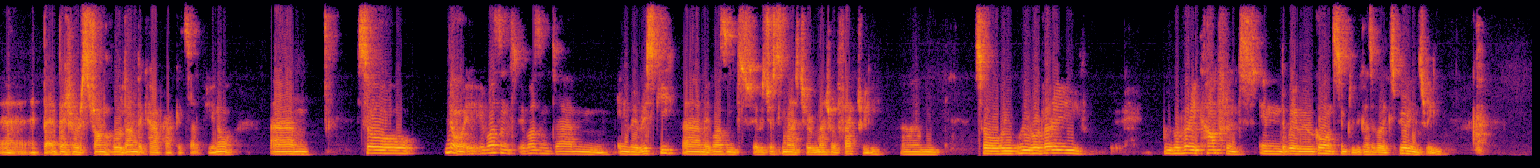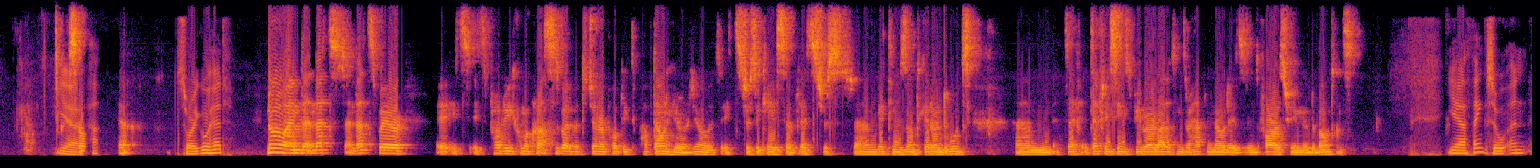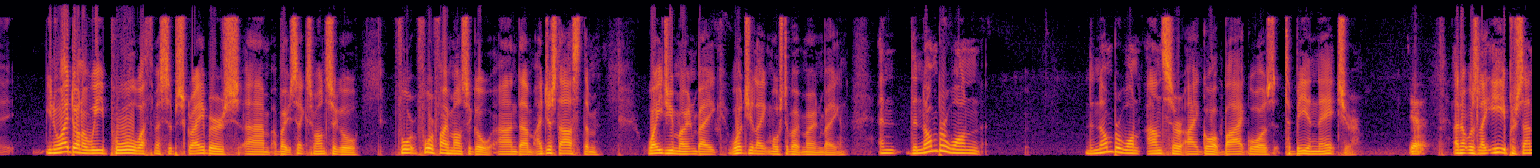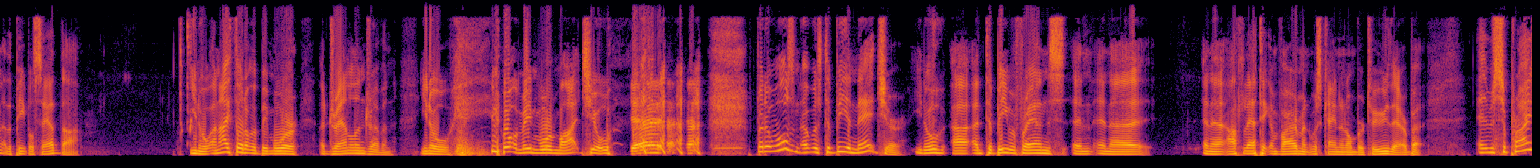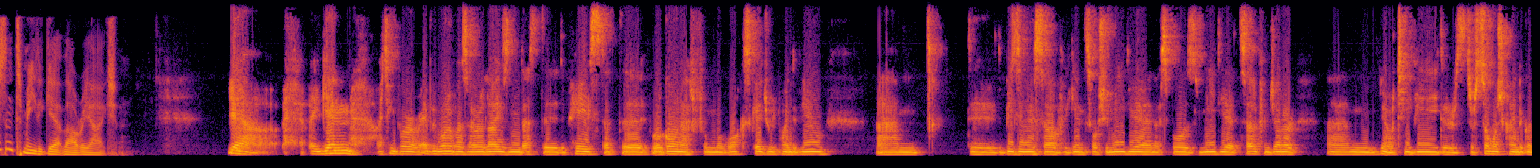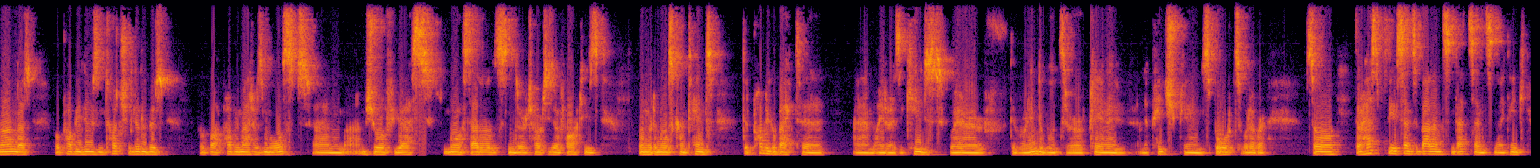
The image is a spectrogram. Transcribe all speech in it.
uh, a, a, better stronghold on the car park itself, you know. Um, so no, it, it, wasn't. It wasn't um, anyway risky. Um, it wasn't. It was just a matter matter of fact, really. Um, so we, we were very we were very confident in the way we were going, simply because of our experience, really. Yeah. So, uh, yeah. Sorry, go ahead. No, no, and, and that's and that's where it's it's probably come across as well with the general public to pop down here. You know, it's, it's just a case of let's just um, get things done together in the woods. Um, it, def- it, definitely seems to be where a lot of things are happening nowadays in the forestry and in the mountains. Yeah, I think so. And you know, I done a wee poll with my subscribers um, about six months ago, four four or five months ago, and um, I just asked them, "Why do you mountain bike? What do you like most about mountain biking?" And the number one the number one answer I got back was to be in nature. Yeah. And it was like 80% of the people said that. You know, and I thought it would be more adrenaline driven. You know, you know what I mean, more macho. Yeah, yeah, yeah. but it wasn't. It was to be in nature, you know, uh, and to be with friends in in a in an athletic environment was kind of number two there. But it was surprising to me to get that reaction. Yeah, again, I think we're every one of us are realizing that the, the pace that the, we're going at from a work schedule point of view, um, the, the busyness of again social media and I suppose media itself in general, um, you know, TV. There's there's so much kind of going on that we're probably losing touch a little bit with what probably matters most. Um, I'm sure if you ask most adults in their 30s or 40s when we're the most content, they'd probably go back to um, either as a kid where they were in the woods or playing on a pitch, playing sports or whatever. So there has to be a sense of balance in that sense. And I think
